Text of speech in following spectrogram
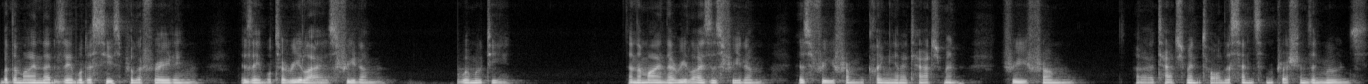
But the mind that is able to cease proliferating is able to realize freedom, vimutti. And the mind that realizes freedom is free from clinging and attachment, free from uh, attachment to all the sense impressions and moods.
